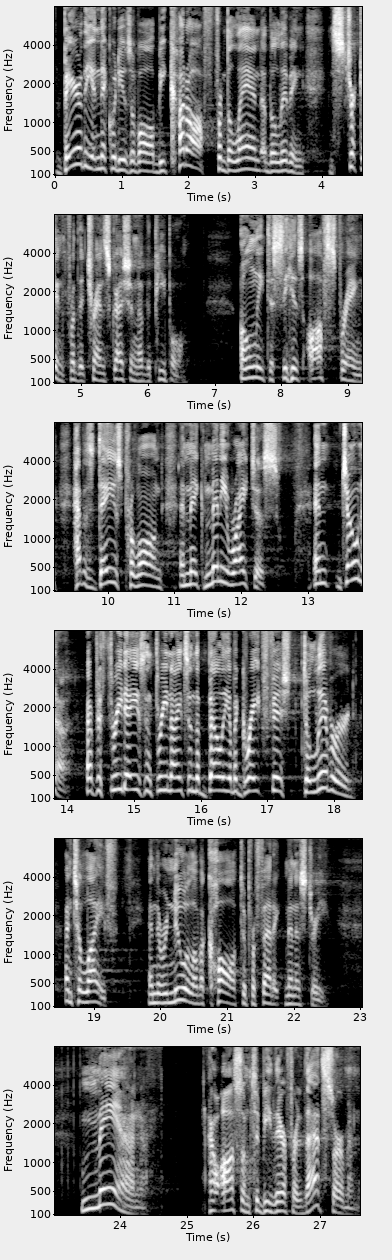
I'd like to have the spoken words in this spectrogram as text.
bear the iniquities of all, be cut off from the land of the living, and stricken for the transgression of the people, only to see his offspring have his days prolonged and make many righteous. And Jonah, after three days and three nights in the belly of a great fish, delivered unto life and the renewal of a call to prophetic ministry. Man, how awesome to be there for that sermon.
